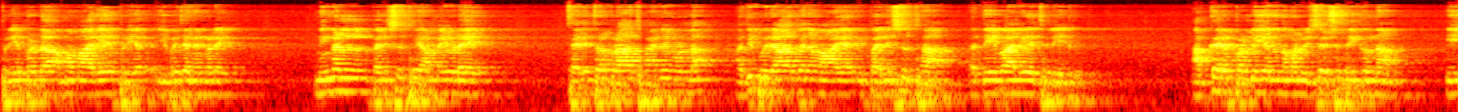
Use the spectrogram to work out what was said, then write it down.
പ്രിയപ്പെട്ട അമ്മമാരെ പ്രിയ യുവജനങ്ങളെ നിങ്ങൾ പരിശുദ്ധ അമ്മയുടെ ചരിത്ര പ്രാധാന്യമുള്ള അതിപുരാതനമായ ഈ പരിശുദ്ധ ദേവാലയത്തിലേക്ക് അക്കരപ്പള്ളി എന്ന് നമ്മൾ വിശേഷിപ്പിക്കുന്ന ഈ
